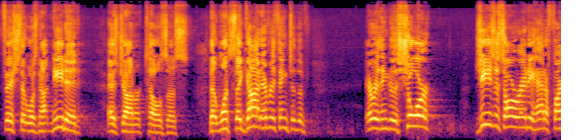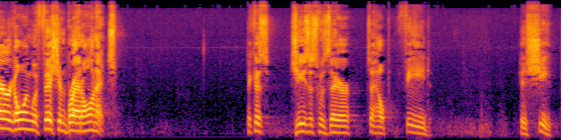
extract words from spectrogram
Fish that was not needed, as John tells us, that once they got everything to the, everything to the shore, Jesus already had a fire going with fish and bread on it. Because Jesus was there to help feed his sheep,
